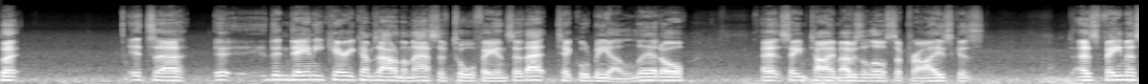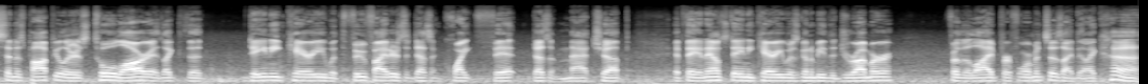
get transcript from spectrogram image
But it's uh, it, then Danny Carey comes out. I'm a massive Tool fan, so that tickled me a little. At the same time, I was a little surprised because as famous and as popular as Tool are, like the Danny Carey with the Foo Fighters, it doesn't quite fit, doesn't match up. If they announced Danny Carey was going to be the drummer for the live performances, I'd be like, huh,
